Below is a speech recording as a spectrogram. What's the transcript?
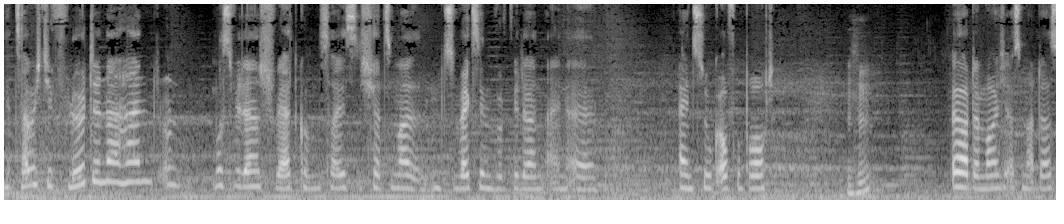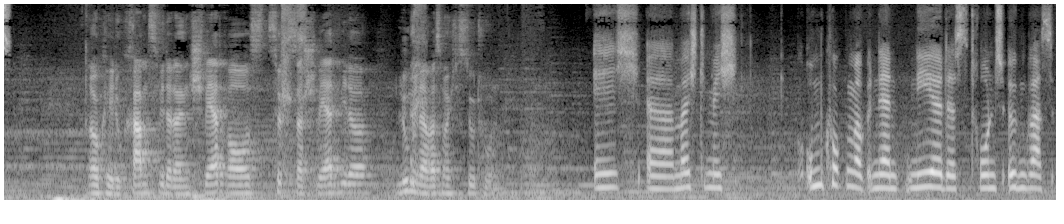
Jetzt habe ich die Flöte in der Hand und muss wieder ein Schwert kommen. Das heißt, ich schätze mal, um zu wechseln wird wieder ein äh, Einzug aufgebraucht. Mhm. Ja, dann mache ich erstmal das. Okay, du kramst wieder dein Schwert raus, zückst das Schwert wieder. Lumina, was möchtest du tun? Ich äh, möchte mich umgucken, ob in der Nähe des Throns irgendwas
